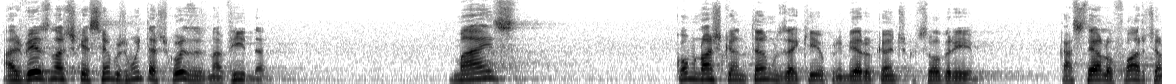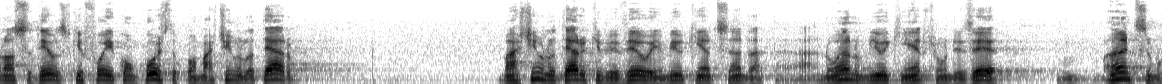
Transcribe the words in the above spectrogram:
Às vezes nós esquecemos muitas coisas na vida, mas, como nós cantamos aqui o primeiro cântico sobre Castelo Forte é Nosso Deus, que foi composto por Martinho Lutero, Martinho Lutero que viveu em 1500 anos, no ano 1500, vamos dizer, antes, um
